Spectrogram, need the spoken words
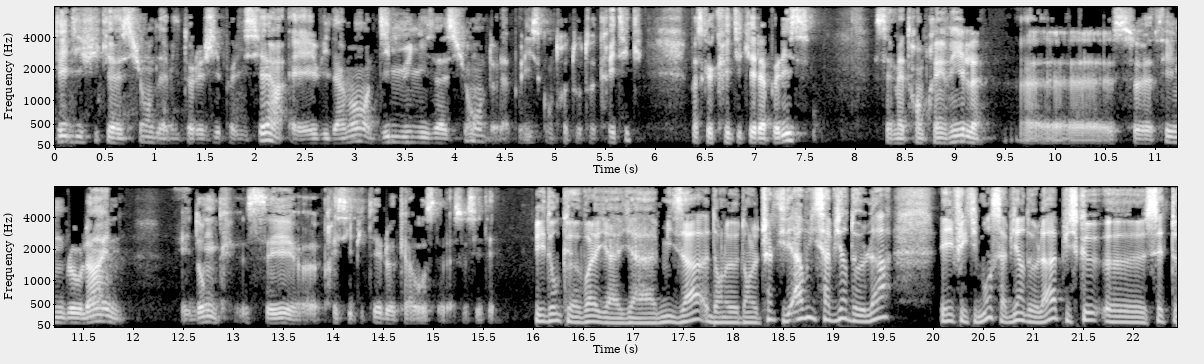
d'édification de la mythologie policière et évidemment d'immunisation de la police contre toute critique. Parce que critiquer la police, c'est mettre en péril euh, ce thin blue line et donc c'est euh, précipiter le chaos de la société. Et donc voilà, il y a, Misa dans le dans le chat qui dit ah oui ça vient de là et effectivement ça vient de là puisque cette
